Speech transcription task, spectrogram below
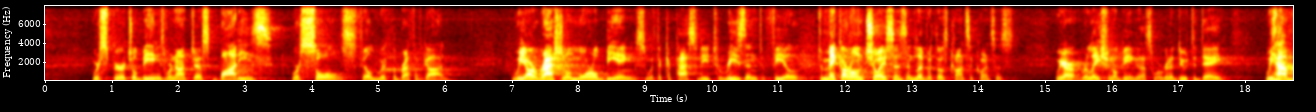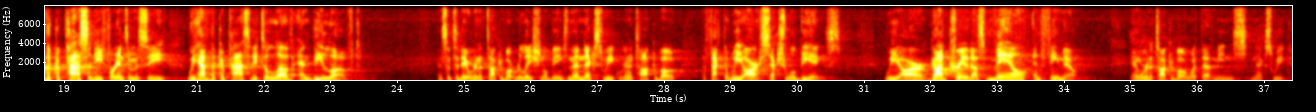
We're spiritual beings. We're not just bodies, we're souls filled with the breath of God. We are rational, moral beings with the capacity to reason, to feel, to make our own choices and live with those consequences. We are relational beings. That's what we're going to do today. We have the capacity for intimacy. We have the capacity to love and be loved. And so today we're going to talk about relational beings. And then next week we're going to talk about the fact that we are sexual beings. We are, God created us male and female. And we're going to talk about what that means next week.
